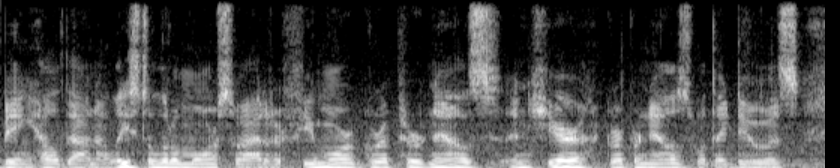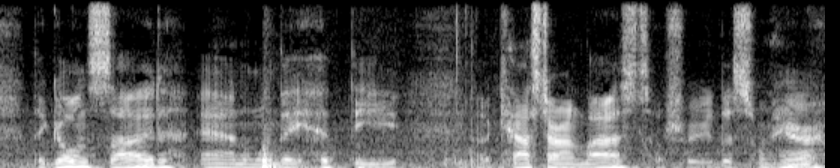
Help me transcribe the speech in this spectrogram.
being held down at least a little more, so I added a few more gripper nails in here. Gripper nails, what they do is they go inside, and when they hit the uh, cast iron last, I'll show you this one here.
